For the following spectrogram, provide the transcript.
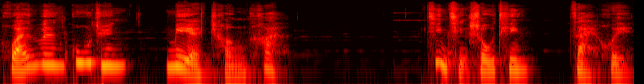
桓温孤军灭成汉。敬请收听，再会。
